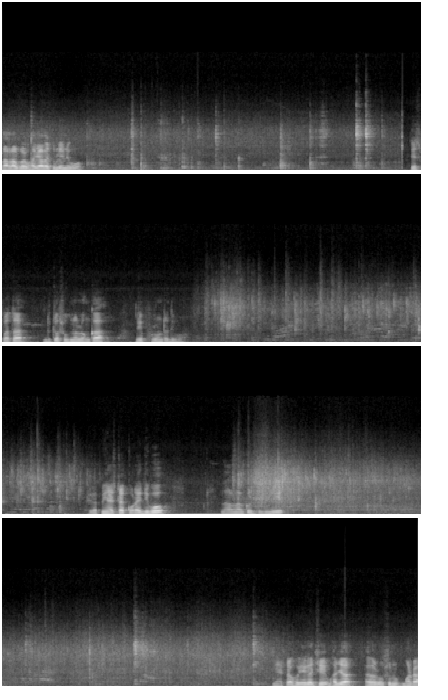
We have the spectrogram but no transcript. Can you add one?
লাল লাল করে ভাজা, এবার তুলে নেব। তেজপাতা, দুটো শুকনো লঙ্কা দিয়ে ফোড়নটা দিব। এবার পেঁয়াজটা কড়াই দিব, লাল লাল করে ভেজে নিয়ে পেঁয়াজটা হয়ে গেছে ভাজা, এবার রসুন বাটা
